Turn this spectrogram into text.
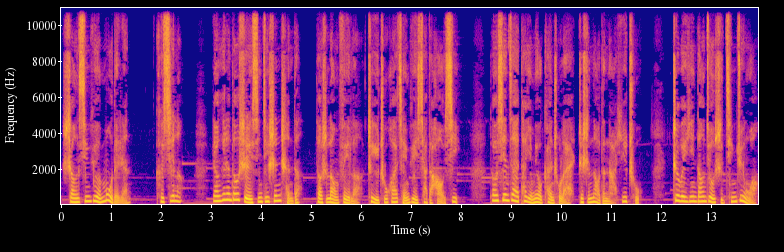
赏心悦目的人。可惜了，两个人都是心机深沉的，倒是浪费了这一出花前月下的好戏。到现在，他也没有看出来这是闹的哪一出。这位应当就是清郡王。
